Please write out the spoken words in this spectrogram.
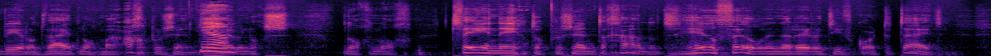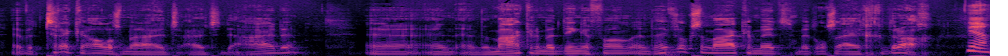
wereldwijd nog maar 8%. Dus ja. we hebben nog nog, nog 92% te gaan. Dat is heel veel in een relatief korte tijd. En we trekken alles maar uit, uit de aarde. Uh, en, en we maken er maar dingen van. En dat heeft ook te maken met, met ons eigen gedrag. Ja.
